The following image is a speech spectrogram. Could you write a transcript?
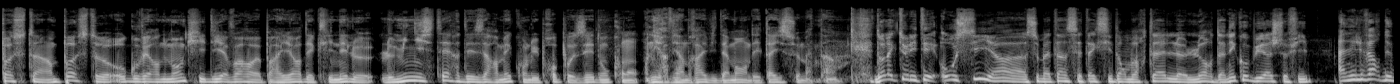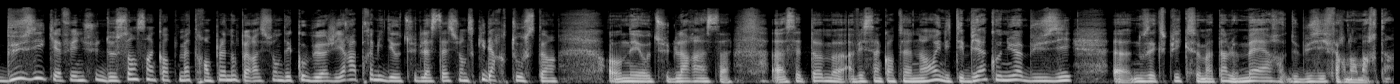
poste, un poste au gouvernement qui dit avoir euh, par ailleurs décliné le, ministère des Armées qu'on lui proposait. Donc on, on, y reviendra évidemment en détail ce matin. Dans l'actualité aussi, hein, ce matin, cet accident mortel lors d'un écobuage, Sophie. Un éleveur de Buzy qui a fait une chute de 150 mètres en pleine opération d'écobuage hier après-midi au-dessus de la station de ski d'Artoust. Hein. On est au-dessus de la Reims. Euh, cet homme avait 51 ans. Il était bien connu à Buzy, euh, nous explique ce matin le maire de Buzy, Fernand Martin.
